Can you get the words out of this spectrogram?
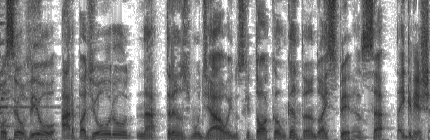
Você ouviu Harpa de Ouro na Transmundial e nos que tocam cantando a esperança da igreja.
